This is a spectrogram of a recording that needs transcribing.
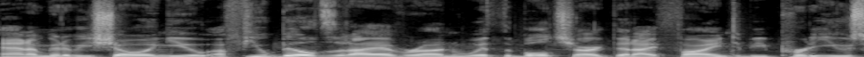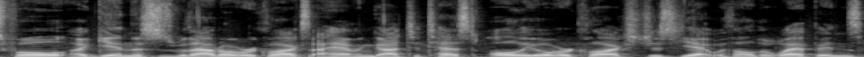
and I'm going to be showing you a few builds that I have run with the Bolt Shark that I find to be pretty useful. Again, this is without overclocks. I haven't got to test all the overclocks just yet with all the weapons.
